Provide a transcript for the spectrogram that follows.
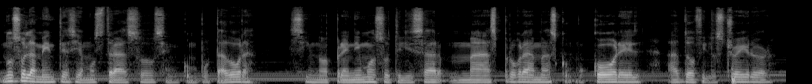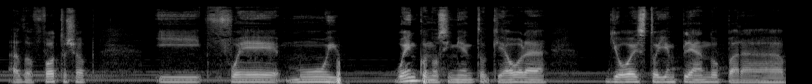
No solamente hacíamos trazos en computadora, sino aprendimos a utilizar más programas como Corel, Adobe Illustrator, Adobe Photoshop y fue muy buen conocimiento que ahora yo estoy empleando para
